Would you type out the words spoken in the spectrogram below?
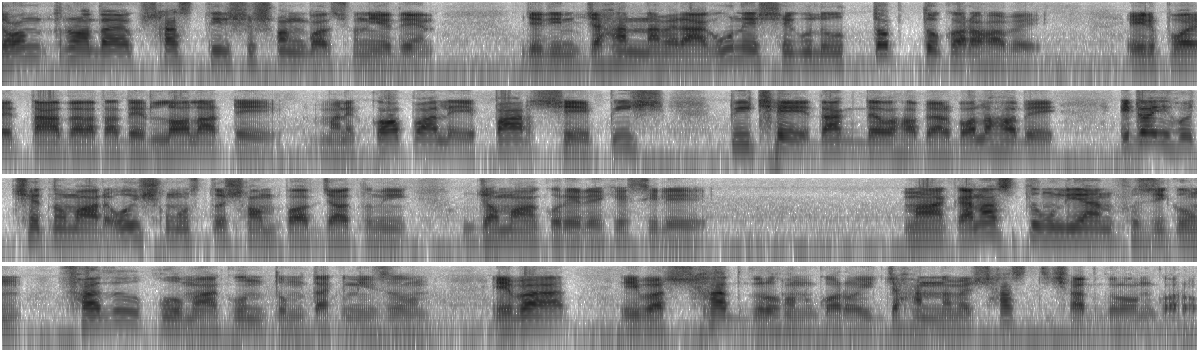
যন্ত্রণাদায়ক শাস্তির সুসংবাদ শুনিয়ে দেন, যেদিন জাহান নামের আগুনে সেগুলো উত্তপ্ত করা হবে। এরপরে তা দ্বারা তাদের ললাটে মানে কপালে, পার্শ্বে পিস পিঠে দাগ দেওয়া হবে আর বলা হবে, এটাই হচ্ছে তোমার ওই সমস্ত সম্পদ যা তুমি জমা করে রেখেছিলে। মা কানাস্তুম লিয়ান ফুসিকুম ফাদুকু মা কুন্তুম তাক নিজুন এবার এবার স্বাদ গ্রহণ করো, এই জাহান নামের শাস্তি স্বাদ গ্রহণ করো।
